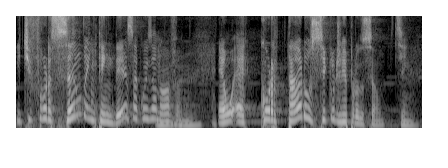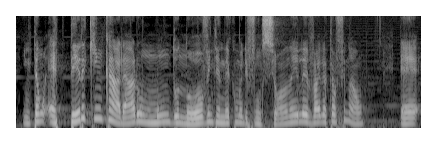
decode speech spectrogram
e te forçando a entender essa coisa nova. É, o- é cortar o ciclo de reprodução. Sim. Então é ter que encarar um mundo novo, entender como ele funciona e levar ele até o final. É,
